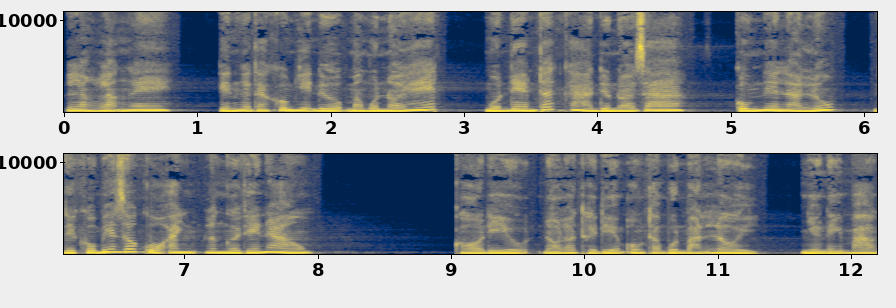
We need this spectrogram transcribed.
lặng lặng nghe, khiến người ta không nhịn được mà muốn nói hết, muốn đem tất cả đều nói ra, cũng nên là lúc để cô biết rốt cuộc anh là người thế nào. Có điều đó là thời điểm ông ta buôn bán lời Nhưng đánh bạc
